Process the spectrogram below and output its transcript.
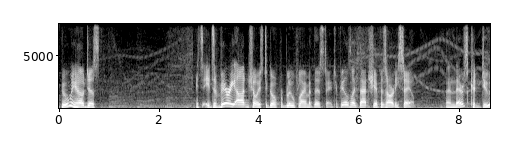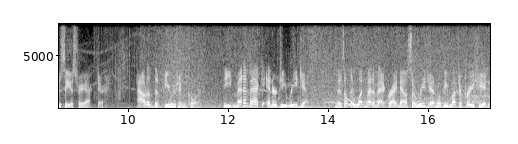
Gumiho just... It's, it's a very odd choice to go for Blue Flame at this stage. It feels like that ship has already sailed. And there's Caduceus Reactor. Out of the Fusion Core. The Medevac Energy Regen. And there's only one Medevac right now, so regen would be much appreciated.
